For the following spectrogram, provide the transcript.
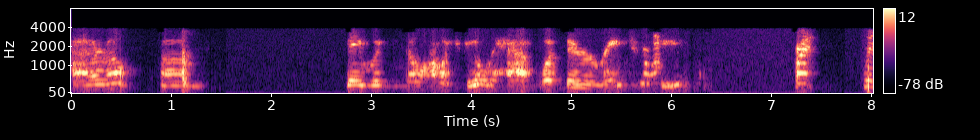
I don't know. Um, they would know how much fuel they have, what their range would be. Right. Was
